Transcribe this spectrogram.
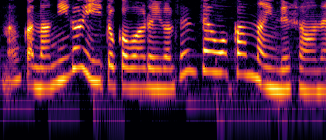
なんか何がいいとか悪いが全然わかんないんですよね。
